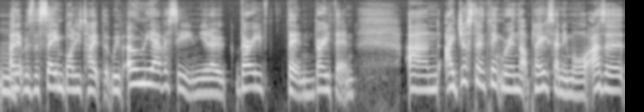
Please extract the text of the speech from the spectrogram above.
Mm. And it was the same body type that we've only ever seen, you know, very thin, very thin. And I just don't think we're in that place anymore. As a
